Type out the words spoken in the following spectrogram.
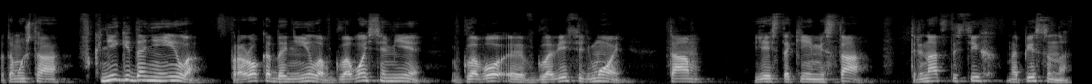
Потому что в книге Даниила, пророка Даниила, в главе семье, в, главо, э, в главе 7, там есть такие места. 13 стих написано.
